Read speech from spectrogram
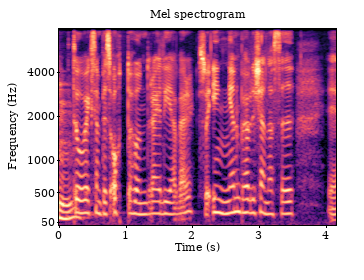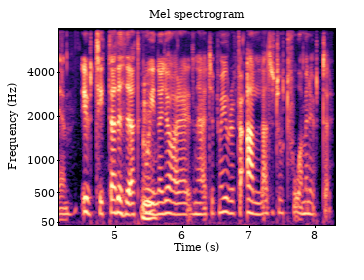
Mm. Tog exempelvis 800 elever så ingen behövde känna sig eh, uttittad i att gå mm. in och göra den här typen. Man gjorde det för alla, det tog två minuter.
